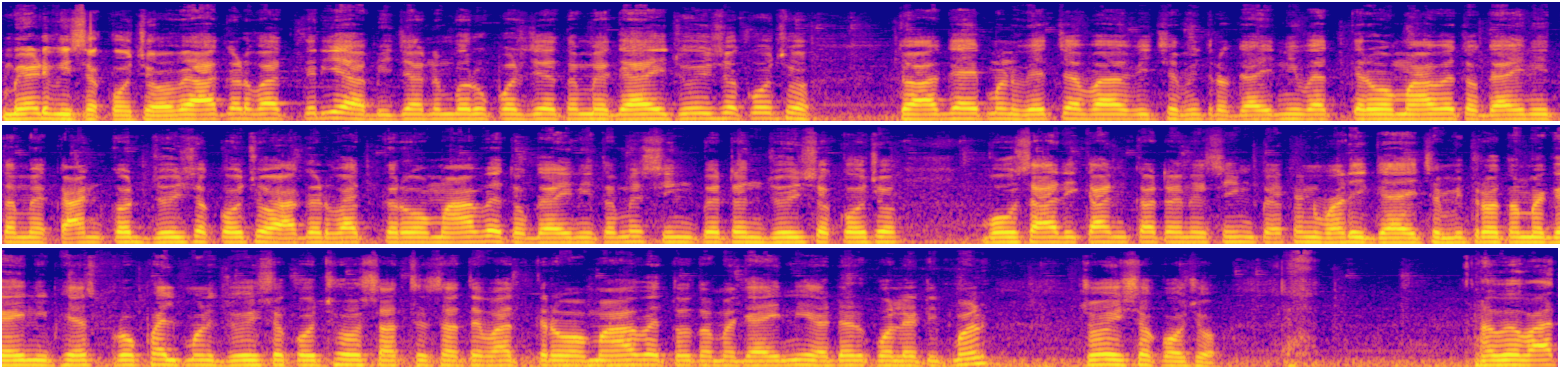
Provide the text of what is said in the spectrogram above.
મેળવી શકો છો. હવે આગળ વાત કરીએ. બીજા નંબર ઉપર જે તમે ગાય જોઈ શકો છો. તો આ ગાય પણ વેચાવા આવી છે. મિત્રો, ગાયની વાત કરવામાં આવે તો ગાયની તમે કાનકટ જોઈ શકો છો. આગળ વાત કરવામાં આવે તો ગાયની તમે સિંગ પેટર્ન જોઈ શકો છો. બહુ સારી કાનકટ અને સિંગ પેટર્નવાળી ગાય છે. મિત્રો, તમે ગાયની ફેસ પ્રોફાઇલ પણ જોઈ શકો છો. સાથે સાથે વાત કરવામાં આવે તો તમે ગાયની અડર ક્વોલિટી પણ જોઈ શકો છો. હવે વાત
